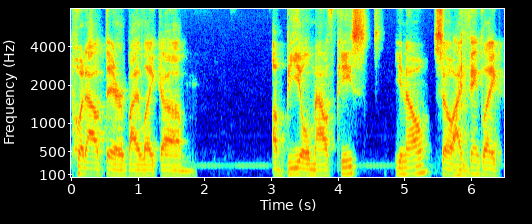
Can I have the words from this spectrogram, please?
put out there by like um, a Beal mouthpiece, you know. So I think like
